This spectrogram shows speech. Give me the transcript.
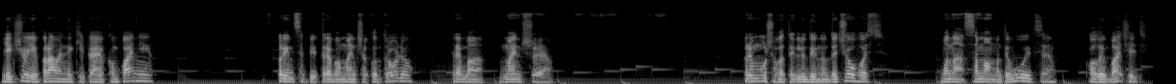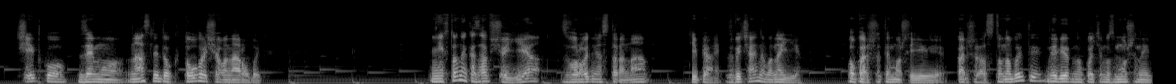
Якщо є правильний KPI в компанії, принципі, треба менше контролю, треба менше примушувати людину до чогось. Вона сама мотивується, коли бачить чітко взаємонаслідок того, що вона робить. Ніхто не казав, що є зворотня сторона KPI. Звичайно, вона є. По-перше, ти можеш її перший раз встановити невірно, потім змушений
